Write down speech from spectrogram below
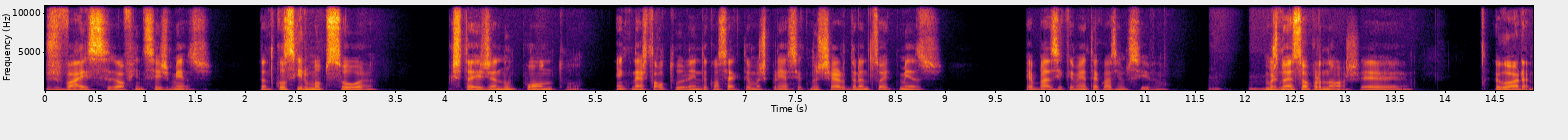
esvai-se ao fim de seis meses. Portanto, conseguir uma pessoa que esteja no ponto em que nesta altura ainda consegue ter uma experiência que nos serve durante 18 meses é basicamente é quase impossível. Uhum. Mas não é só para nós. É... Agora,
